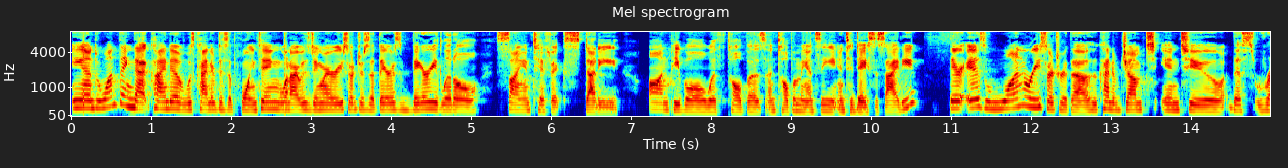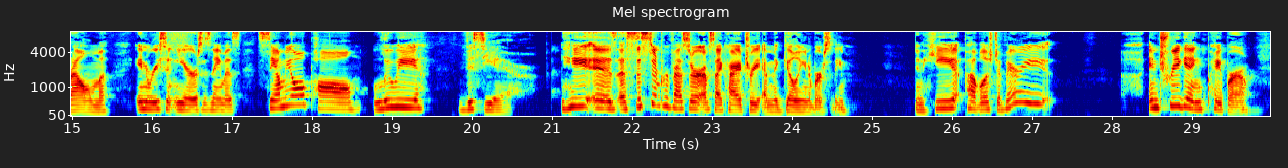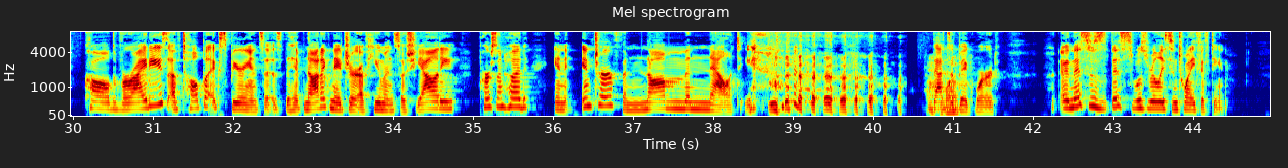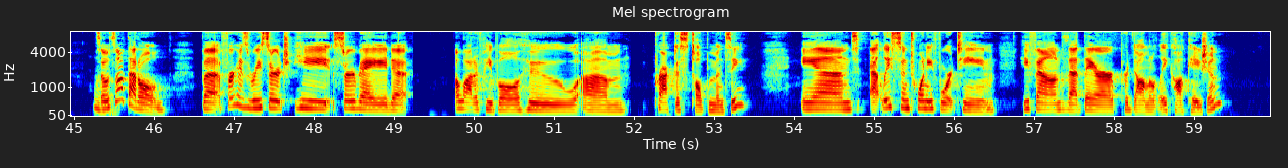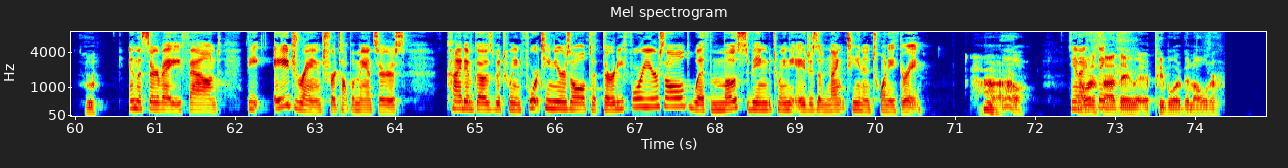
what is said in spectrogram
And one thing that kind of was kind of disappointing when I was doing my research is that there's very little scientific study on people with tulpas and tulpamancy in today's society. There is one researcher, though, who kind of jumped into this realm in recent years. His name is Samuel Paul Louis Veissière. He is assistant professor of psychiatry at McGill University and he published a very uh, intriguing paper called Varieties of Tulpa Experiences The Hypnotic Nature of Human Sociality, Personhood, and Interphenomenality. That's a big word. And this was this was released in 2015. So it's not that old. But for his research, he surveyed a lot of people who um, practiced tulpamancy. And at least in 2014, he found that they are predominantly Caucasian. Hmm. In the survey, he found the age range for tulpamancers kind of goes between 14 years old to 34 years old, with most being between the ages of 19 and 23. Huh. oh, And I I, would have thought they would, people would have been older.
